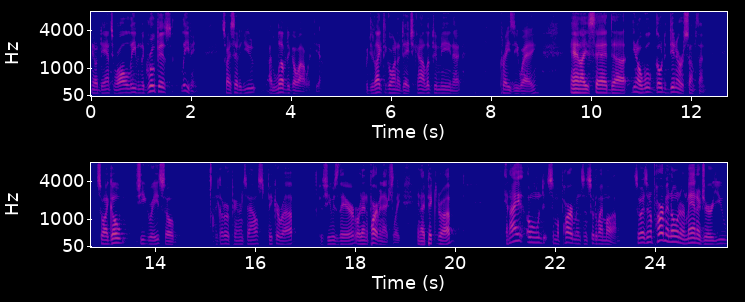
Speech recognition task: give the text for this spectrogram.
you know, dancing, we're all leaving. The group is leaving. So I said, you, I'd love to go out with you. Would you like to go on a date? She kind of looked at me in a crazy way. And I said, uh, you know, we'll go to dinner or something. So I go, she agrees. So I go to her parents' house, pick her up, because she was there, or an apartment actually. And I picked her up. And I owned some apartments, and so did my mom. So as an apartment owner and manager, you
